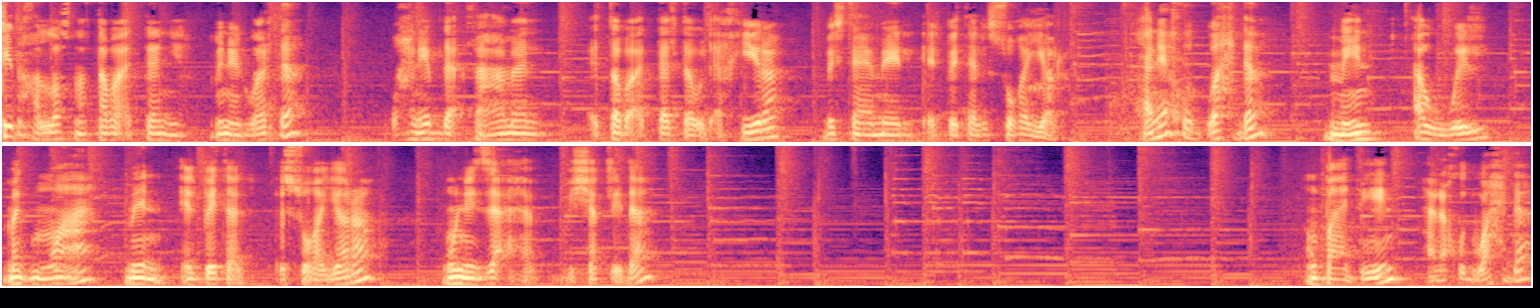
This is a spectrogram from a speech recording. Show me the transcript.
كده خلصنا الطبقة التانية من الوردة وهنبدأ في عمل الطبقة التالتة والأخيرة باستعمال البتل الصغيرة هناخد واحدة من أول مجموعة من البتل الصغيرة ونلزقها بالشكل ده. وبعدين هناخد واحدة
